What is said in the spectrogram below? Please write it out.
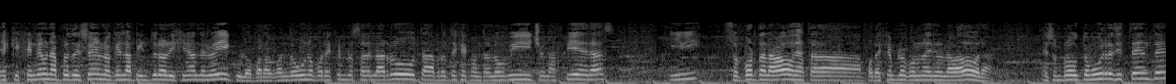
es que genera una protección en lo que es la pintura original del vehículo, para cuando uno, por ejemplo, sale a la ruta, protege contra los bichos, las piedras y soporta lavados de hasta, por ejemplo, con una aerolavadora. Es un producto muy resistente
